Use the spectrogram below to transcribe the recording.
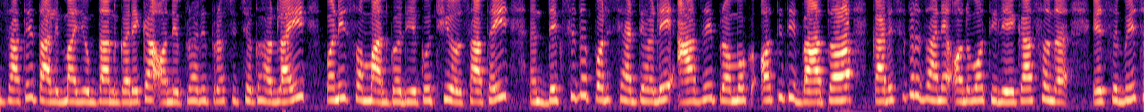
साथै तालिममा योगदान गरेका अन्य प्रहरी प्रशिक्षकहरूलाई पनि सम्मान गरिएको थियो। साथै दीक्षित परीक्षार्थीहरूले आजै प्रमुख अतिथिबाट कार्यक्षेत्र जाने अनुमति लिएका छन्। यसैबीच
